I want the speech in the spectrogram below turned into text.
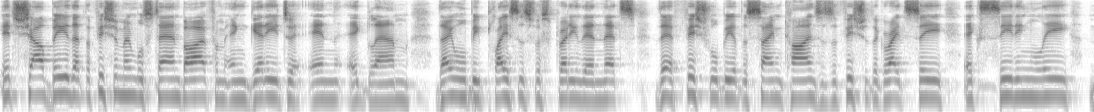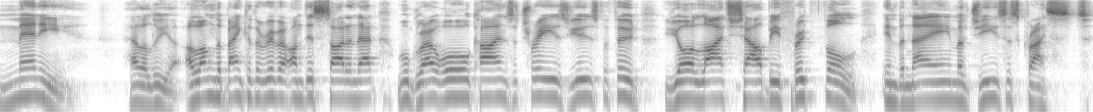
It shall be that the fishermen will stand by from Engedi to En Eglam. They will be places for spreading their nets. Their fish will be of the same kinds as the fish of the great sea, exceedingly many. Hallelujah. Along the bank of the river on this side and that will grow all kinds of trees used for food. Your life shall be fruitful in the name of Jesus Christ.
